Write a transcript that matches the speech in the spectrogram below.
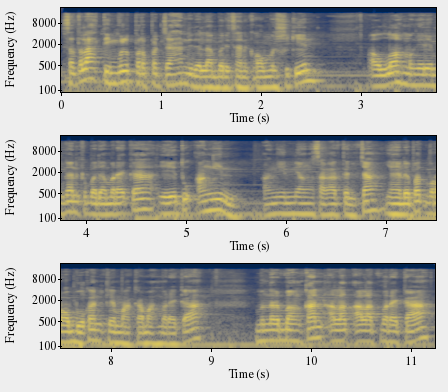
setelah timbul perpecahan di dalam barisan kaum musyrikin Allah mengirimkan kepada mereka yaitu angin, angin yang sangat kencang yang dapat merobohkan kemah-kemah mereka, menerbangkan alat-alat mereka.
